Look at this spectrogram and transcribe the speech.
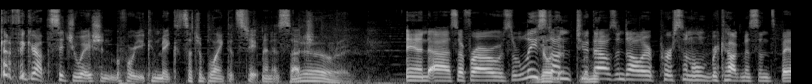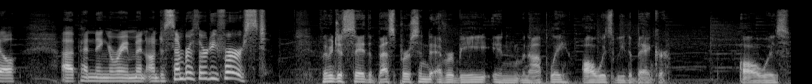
Got to figure out the situation before you can make such a blanket statement as such. Yeah, all right. And uh, so Ferraro was released You know on what, two let me- thousand dollar personal recognizance bail, uh, pending arraignment on December thirty first. Let me just say the best person to ever be in Monopoly, always be the banker. Always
